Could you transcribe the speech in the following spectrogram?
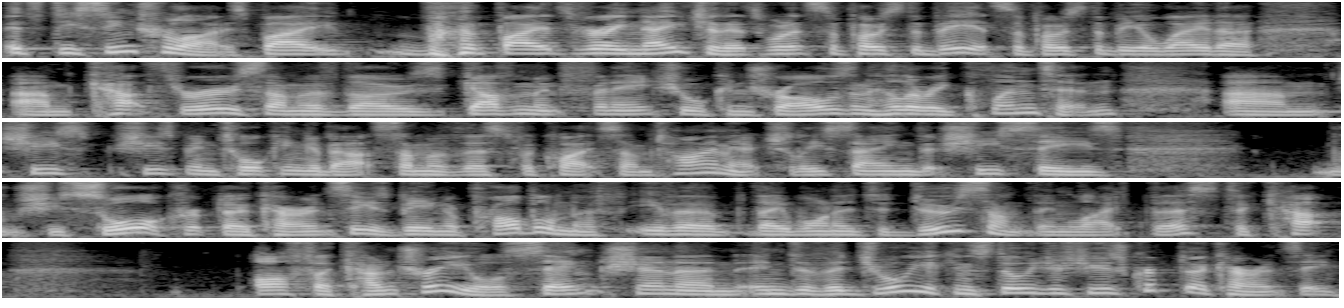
it's decentralized by, by its very nature. That's what it's supposed to be. It's supposed to be a way to um, cut through some of those government financial controls. And Hillary Clinton, um, she's, she's been talking about some of this for quite some time, actually, saying that she sees she saw cryptocurrency as being a problem if ever they wanted to do something like this to cut off a country or sanction an individual, you can still just use cryptocurrency.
